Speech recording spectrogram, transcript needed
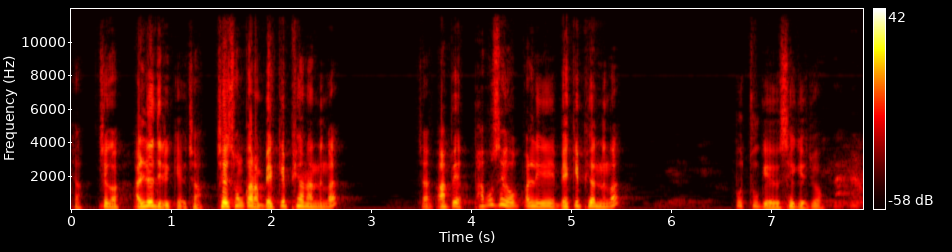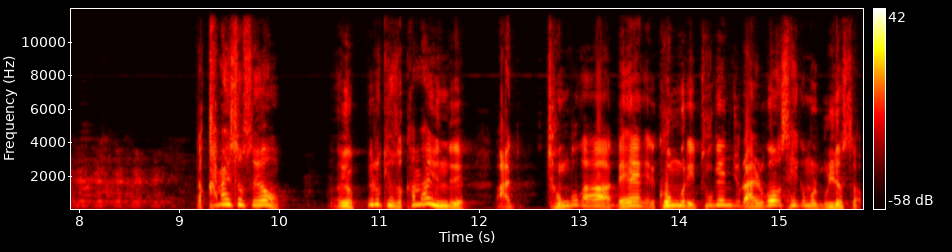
자, 제가 알려드릴게요. 자, 제 손가락 몇 개 피어났는가? 자, 앞에 봐보세요. 빨리 몇 개 피었는가? 뭐 두 개요, 세 개죠. 나 가만히 있었어요. 어, 이렇게 해서 가만히 있는데 아, 정부가 내 건물이 두 개인 줄 알고 세금을 물렸어.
